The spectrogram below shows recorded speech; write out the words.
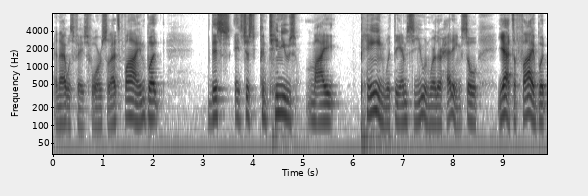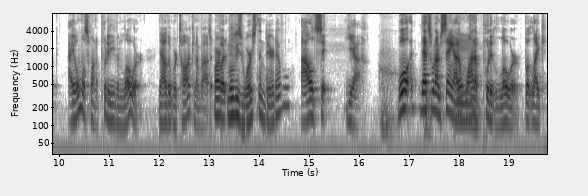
and that was Phase Four, so that's fine, but this it just continues my pain with the MCU and where they're heading. So yeah, it's a five, but I almost want to put it even lower now that we're talking about it. Are but movies worse than Daredevil? I'll say yeah. Well, that's what I'm saying. I don't want to Mm. put it lower, but like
